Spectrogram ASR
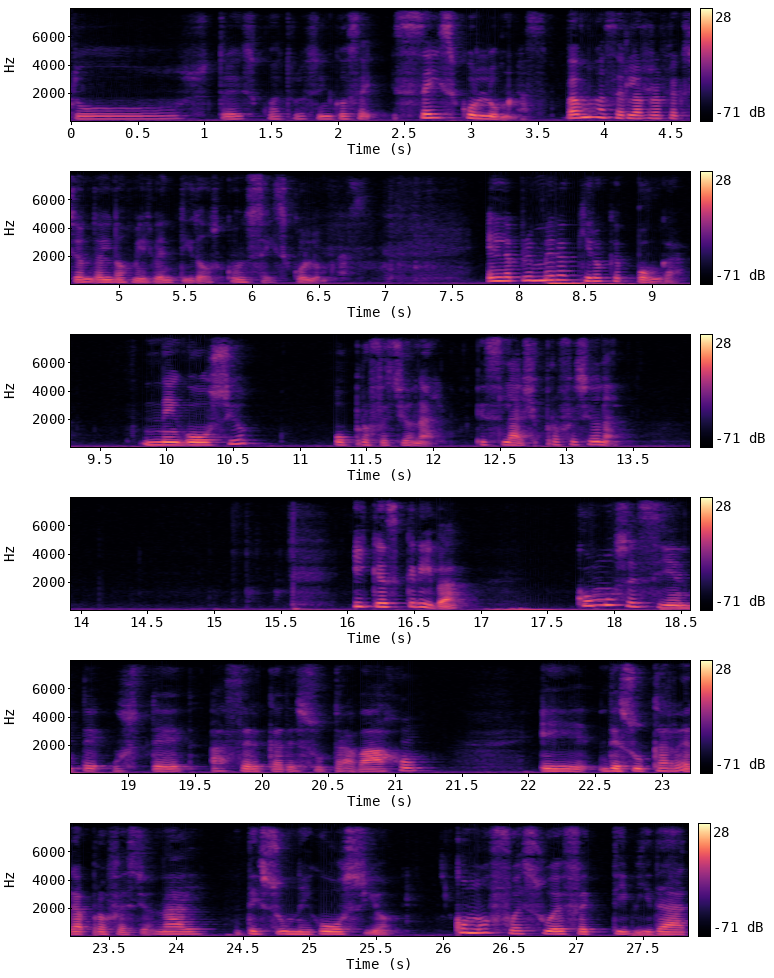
2, 3, 4, 5, 6, 6 columnas. Vamos a hacer la reflexión del 2022 con 6 columnas. En la primera quiero que ponga negocio o profesional, slash profesional. Y que escriba cómo se siente usted acerca de su trabajo, eh, de su carrera profesional, de su negocio, cómo fue su efectividad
